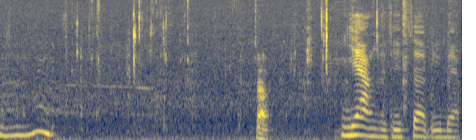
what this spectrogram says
อืมจับ ย่างก็สิแซ่บอีกแบบ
